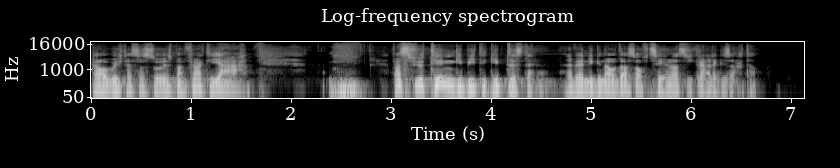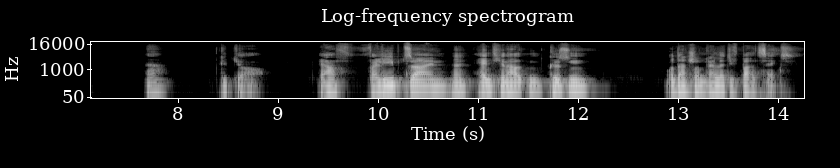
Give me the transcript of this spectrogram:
glaube ich, dass das so ist. Man fragt, ja, was für Themengebiete gibt es denn? Da werden die genau das aufzählen, was ich gerade gesagt habe. Ja, gibt ja, ja, verliebt sein, ne? Händchen halten, küssen und dann schon relativ bald Sex.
